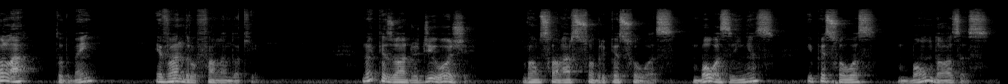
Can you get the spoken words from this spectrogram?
Olá, tudo bem? Evandro falando aqui. No episódio de hoje, vamos falar sobre pessoas boazinhas e pessoas bondosas.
